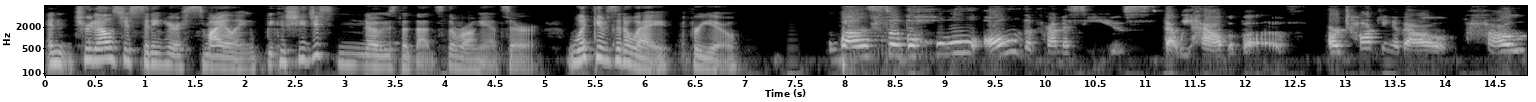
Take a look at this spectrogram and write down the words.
And Trudell's just sitting here smiling because she just knows that that's the wrong answer. What gives it away for you? Well, so the whole, all of the premises that we have above are talking about how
